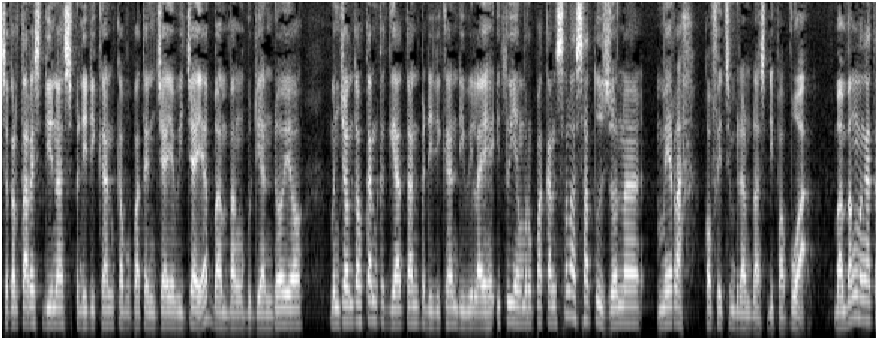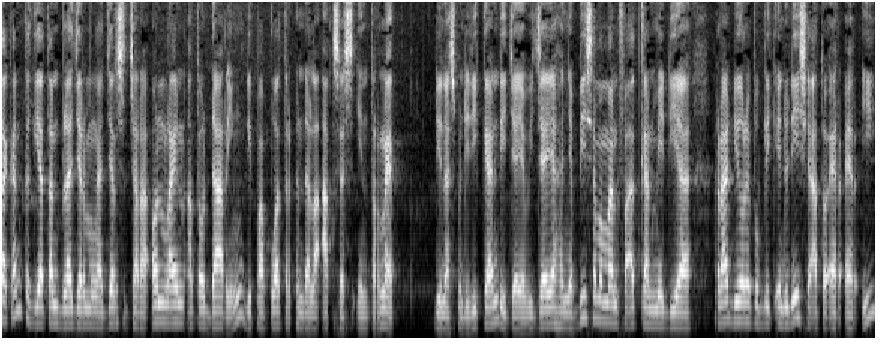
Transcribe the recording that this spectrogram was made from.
Sekretaris Dinas Pendidikan Kabupaten Jayawijaya, Bambang Budiandoyo, mencontohkan kegiatan pendidikan di wilayah itu yang merupakan salah satu zona merah COVID-19 di Papua. Bambang mengatakan kegiatan belajar mengajar secara online atau daring di Papua terkendala akses internet. Dinas Pendidikan di Jayawijaya hanya bisa memanfaatkan media Radio Republik Indonesia atau RRI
